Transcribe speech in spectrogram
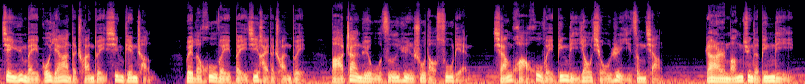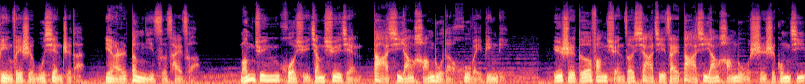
鉴于美国沿岸的船队新编成。为了护卫北极海的船队，把战略物资运输到苏联，强化护卫兵力要求日益增强。然而，盟军的兵力并非是无限制的，因而邓尼茨猜测，盟军或许将削减大西洋航路的护卫兵力。于是，德方选择夏季在大西洋航路实施攻击。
